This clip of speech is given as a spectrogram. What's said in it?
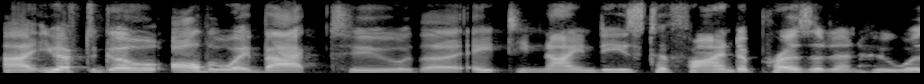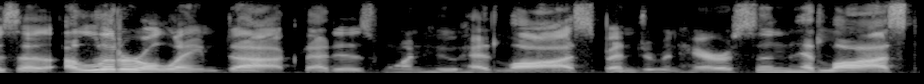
Uh, you have to go all the way back to the 1890s to find a president who was a, a literal lame duck. That is, one who had lost. Benjamin Harrison had lost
